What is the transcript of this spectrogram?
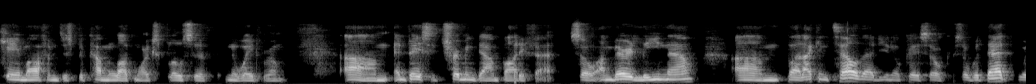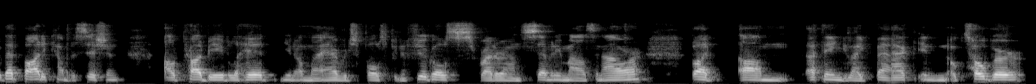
came off and just become a lot more explosive in the weight room, um, and basically trimming down body fat. So I'm very lean now, um, but I can tell that you know, okay, so so with that with that body composition, I'll probably be able to hit, you know, my average ball speed and field goals right around 70 miles an hour. But um, I think like back in October,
